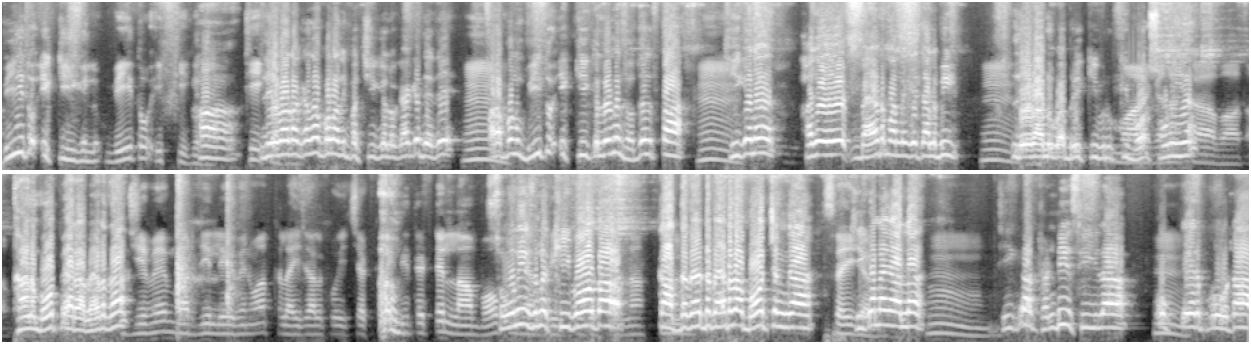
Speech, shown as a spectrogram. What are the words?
20 ਤੋਂ 21 ਕਿਲੋ। 20 ਤੋਂ 21 ਕਿਲੋ। ਹਾਂ ਠੀਕ ਲੇਵਾ ਤਾਂ ਕਹਿੰਦਾ ਭਲਾ ਦੀ 25 ਕਿਲੋ ਕਹਿ ਕੇ ਦੇ ਦੇ ਪਰ ਆਪਾਂ ਨੂੰ 20 ਤੋਂ 21 ਕਿਲੋ ਨੇ ਦੁੱਧ ਦਿੱਤਾ। ਠੀਕ ਹੈ ਨਾ? ਹਜੇ ਬੈੜ ਮੰਨ ਕੇ ਚੱਲ ਵੀ ਲੇਵਾ ਲੂਗਾ ਬਰੀਕੀ ਬਰੂਕੀ ਬਹੁਤ ਸੋਹਣੀ ਆ। ਆ। ਥਣ ਬਹੁਤ ਪਿਆਰਾ ਬੈਠਦਾ। ਜਿਵੇਂ ਮਰਜ਼ੀ ਲੇਵੇ ਨੂੰ ਹੱਥ ਲਾਈ ਚੱਲ ਕੋਈ ਚੱਕਰ ਨਹੀਂ ਤੇ ਢਿੱਲਾਂ ਬਹੁਤ ਸੋਹਣੀ ਸੁਨੱਖੀ ਬਹੁਤ ਆ। ਕੱਦ ਬੈਡ ਬੈਠਦਾ ਬਹੁਤ ਚੰਗਾ। ਠੀਕ ਹੈ ਨਾ ਗੱਲ? ਹੂੰ। ਠੀਕ ਆ ਠੰਡੀ ਸੀਲ ਆ ਓਕੇ ਰਿਪੋਰਟ ਆ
